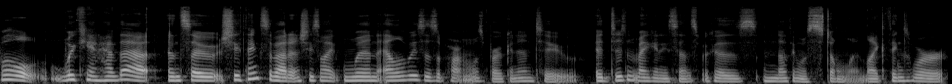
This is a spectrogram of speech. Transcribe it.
Well, we can't have that. And so she thinks about it and she's like, when Eloise's apartment was broken into, it didn't make any sense because nothing was stolen. Like things were,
